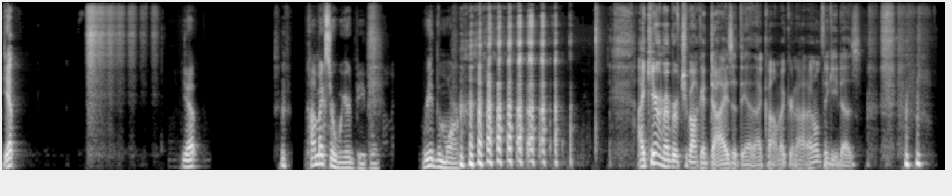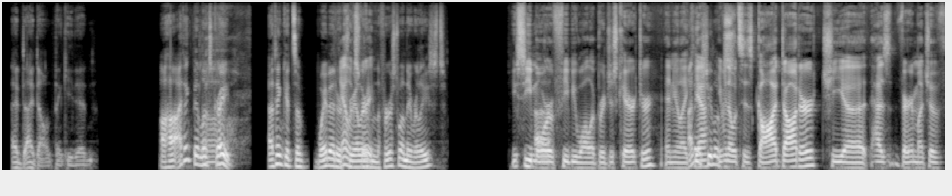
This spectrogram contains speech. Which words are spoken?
Yep. Yep. Comics are weird, people. Read them more. I can't remember if Chewbacca dies at the end of that comic or not. I don't think he does. I, I don't think he did. Uh huh. I think that looks great. I think it's a way better Yeah, trailer than the first one they released. You see more Uh, of Phoebe Waller-Bridge's character, and you're like, yeah. looks- Even though it's his goddaughter, she uh, has very much of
